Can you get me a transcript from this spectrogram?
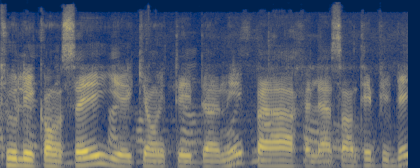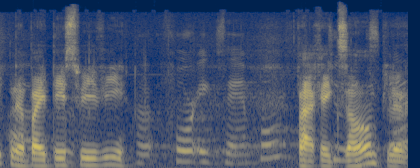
tous les conseils qui ont été donnés par la santé publique n'ont pas été suivis. Par exemple,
